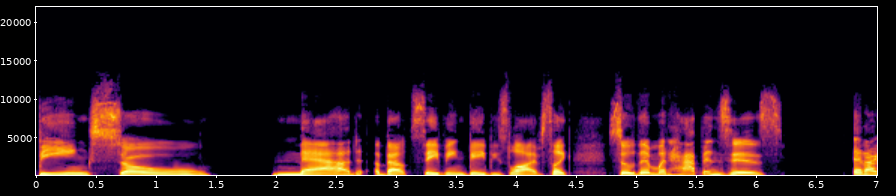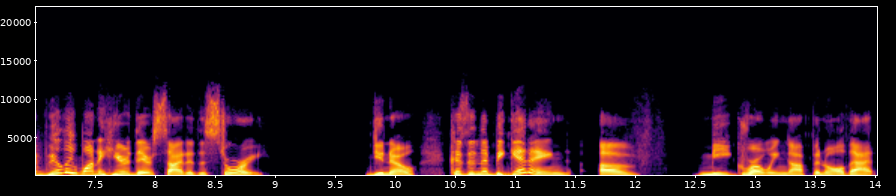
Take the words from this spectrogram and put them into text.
being so mad about saving babies' lives. Like, so then what happens is, and I really want to hear their side of the story, you know? Because in the beginning of me growing up and all that,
